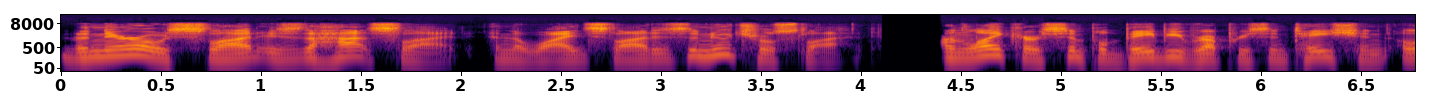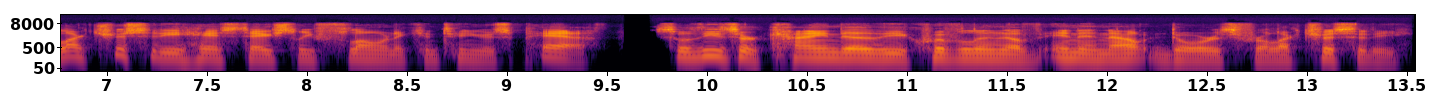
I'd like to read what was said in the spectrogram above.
The narrow slot is the hot slot, and the wide slot is the neutral slot. Unlike our simple baby representation, electricity has to actually flow in a continuous path. So these are kind of the equivalent of in and out doors for electricity.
